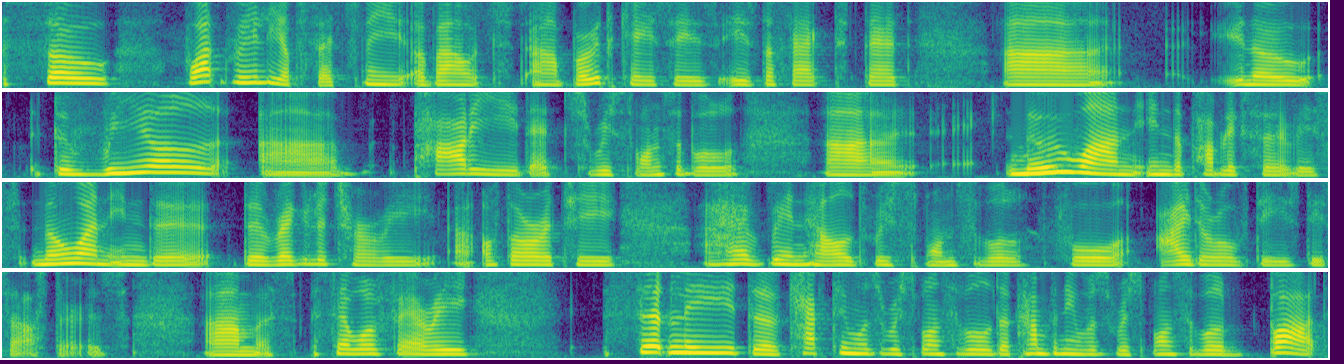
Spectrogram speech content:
So, what really upsets me about uh, both cases is the fact that, uh, you know, the real uh, party that's responsible, uh, no one in the public service, no one in the, the regulatory uh, authority have been held responsible for either of these disasters. Um, Ferry certainly the captain was responsible, the company was responsible, but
